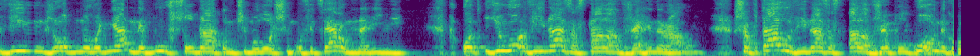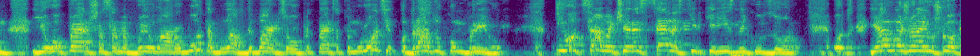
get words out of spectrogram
він жодного дня не був солдатом чи молодшим офіцером на війні. От його війна застала вже генералом. Шапталу війна застала вже полковником. Його перша саме бойова робота була в Дебальцево у 15-му році одразу комбригом. І от саме через це настільки різний кут зору. От я вважаю, що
